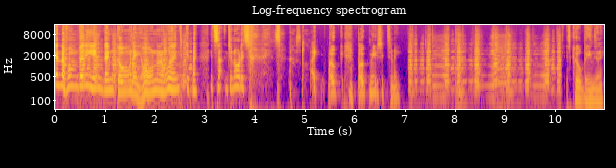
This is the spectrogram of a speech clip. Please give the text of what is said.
Ringing the phone for the England going on and on to get my. It's not. Do you know what it's? It sounds like folk folk music to me. It's cool beans, isn't it?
